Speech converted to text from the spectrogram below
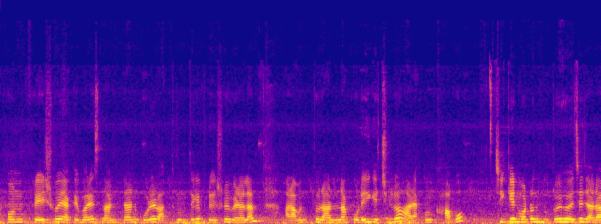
এখন ফ্রেশ হয়ে একেবারে স্নান টান করে বাথরুম থেকে ফ্রেশ হয়ে বেরালাম। আর আমাদের তো রান্না করেই গেছিল, আর এখন খাব। চিকেন, মটন দুটোই হয়েছে, যারা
